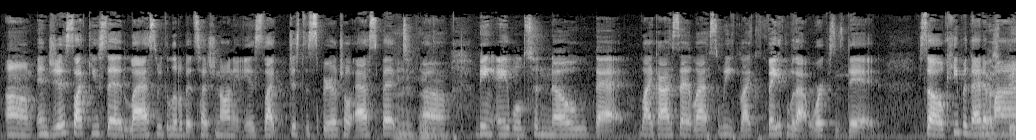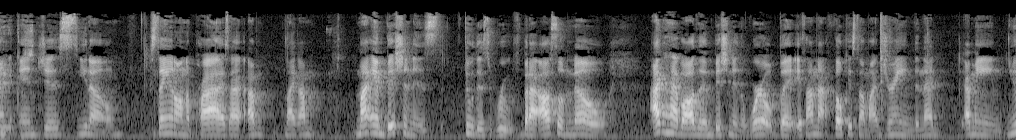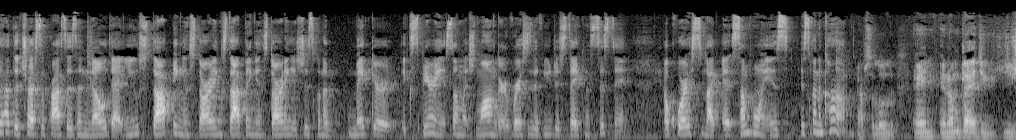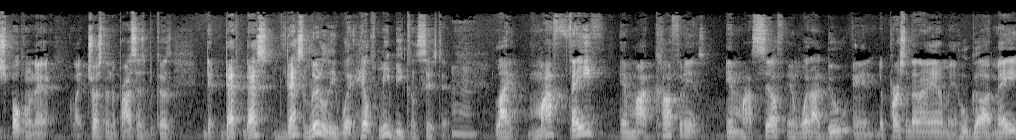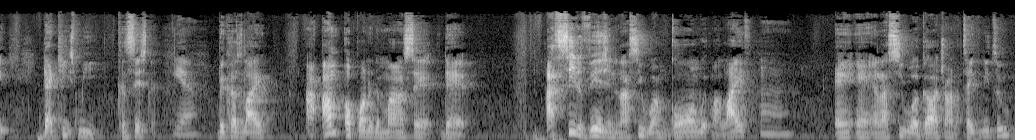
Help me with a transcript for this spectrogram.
Um, and just like you said last week, a little bit touching on it, it is like just the spiritual aspect, mm-hmm. um, being able to know that, like I said last week, like faith without works is dead. So keeping that in mind and just you know staying on the prize. I, I'm like I'm my ambition is through this roof, but I also know I can have all the ambition in the world, but if I'm not focused on my dream, then that I mean, you have to trust the process and know that you stopping and starting, stopping and starting, it's just gonna make your experience so much longer. Versus if you just stay consistent, of course, like at some point, it's it's gonna come. Absolutely, and and I'm glad you you spoke on that, like trusting the process, because that that that's that's literally what helps me be consistent. Mm-hmm. Like my faith and my confidence in myself and what I do and the person that I am and who God made, that keeps me consistent. Yeah because like I, I'm up under the mindset that I see the vision and I see where I'm going with my life, Mm-hmm. and, and and I see what God trying to take me to,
